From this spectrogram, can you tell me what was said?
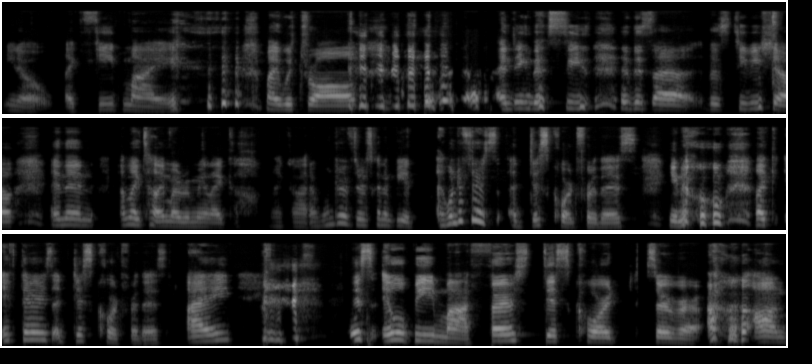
you know, like feed my my withdrawal ending this season, this uh this TV show, and then I'm like telling my roommate like, oh my god, I wonder if there's gonna be a, I wonder if there's a Discord for this, you know, like if there's a Discord for this, I this it will be my first Discord server on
